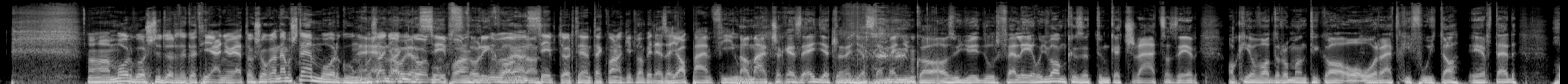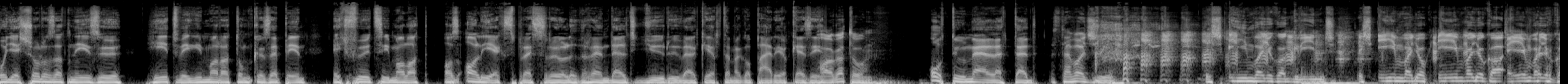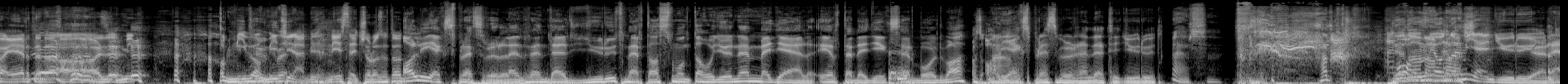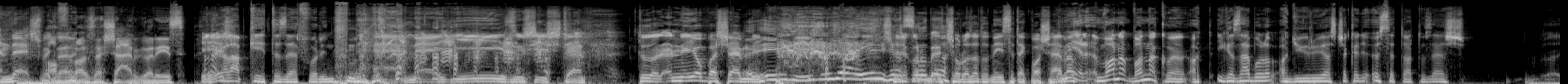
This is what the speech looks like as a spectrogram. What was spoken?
Aha, morgós csütörtököt hiányoljátok sokan, de most nem morgunk. Most Nem, annyi olyan dolgunk szép van, sztorik olyan vannak. szép történetek vannak. Itt van például ez a japán fiú. Na már csak ez egyetlen egy, aztán menjünk a- az ügyvéd úr felé, hogy van közöttünk egy srác azért, aki a vadromantika órát kifújta, érted? Hogy egy sorozatnéző hétvégi maraton közepén egy főcím alatt az AliExpressről rendelt gyűrűvel kérte meg a párja kezét. Hallgató? Ott ül melletted. Ez te vagy Zsül. És én vagyok a Grinch, és én vagyok, én vagyok a, én vagyok a, érted? A, a, az, mi, mi van, mit csinál? Nézd egy sorozatot? AliExpressről len- rendelt gyűrűt, mert azt mondta, hogy ő nem megy el, érted, egy ékszerboltba. Az AliExpressből rendelt egy gyűrűt. Persze. Hát De onnan, mi, onnan milyen gyűrű jön? Rendes? Vagy A valami? fraza sárga rész. És? legalább 2000 forint. Ne, ne, Jézus Isten. Tudod, ennél jobb a semmi. Én is, ugye? Én is És akkor mondom. egy sorozatot néztetek vasárnap? Miért? Van, vannak olyan, a, igazából a gyűrű az csak egy összetartozás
